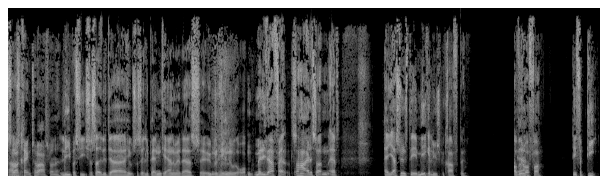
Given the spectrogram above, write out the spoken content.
der så, var creme til vaflerne. Lige præcis. Så sad de der og hæv sig selv i pandekærne med deres øh, yngel hængende ud over dem. Men i hvert fald, så har jeg det sådan, at, at jeg synes, det er mega livsbekræftende. Og ved Ja. du hvorfor? Det er fordi,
